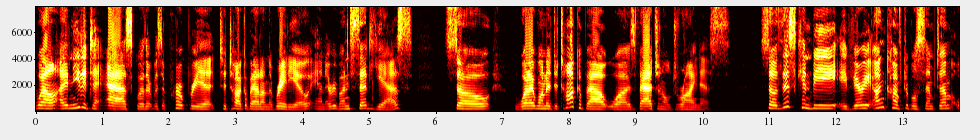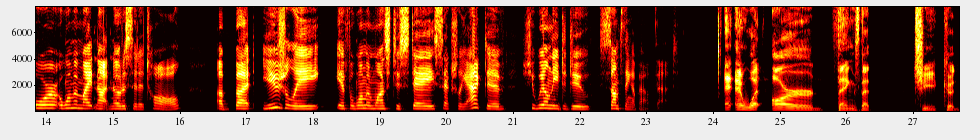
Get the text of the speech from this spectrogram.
Well, I needed to ask whether it was appropriate to talk about on the radio, and everyone said yes. So, what I wanted to talk about was vaginal dryness. So, this can be a very uncomfortable symptom, or a woman might not notice it at all. Uh, but usually, if a woman wants to stay sexually active, she will need to do something about that. And, and what are things that she could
